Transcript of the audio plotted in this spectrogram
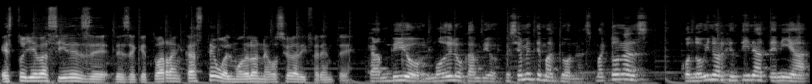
¿Esto lleva así desde, desde que tú arrancaste o el modelo de negocio era diferente? Cambió, el modelo cambió, especialmente McDonald's. McDonald's cuando vino a Argentina tenía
